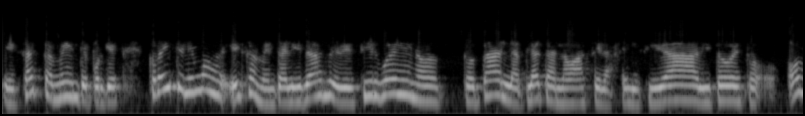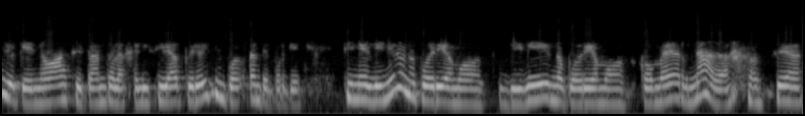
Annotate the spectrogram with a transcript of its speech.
Exactamente, porque por ahí tenemos esa mentalidad de decir, bueno, total, la plata no hace la felicidad y todo esto. Obvio que no hace tanto la felicidad, pero es importante porque sin el dinero no podríamos vivir, no podríamos comer nada. O sea,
